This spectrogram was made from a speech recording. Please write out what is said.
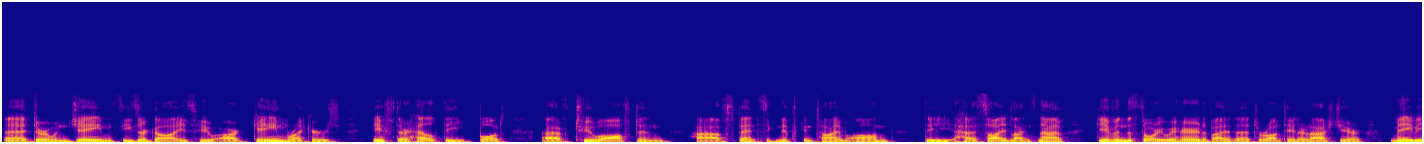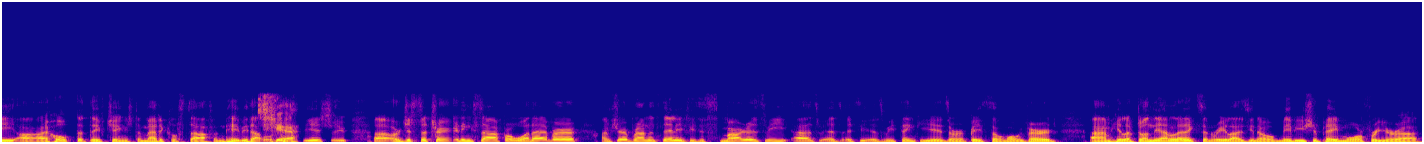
uh, Derwin James, these are guys who are game wreckers if they're healthy, but uh, too often have spent significant time on the uh, sidelines. Now, given the story we heard about uh, Tyrod Taylor last year, maybe uh, I hope that they've changed the medical staff and maybe that will yeah. fix the issue, uh, or just the training staff or whatever. I'm sure Brandon Staley, if he's as smart as we as as, as, as we think he is, or based on what we've heard, um, he'll have done the analytics and realize, you know, maybe you should pay more for your uh,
